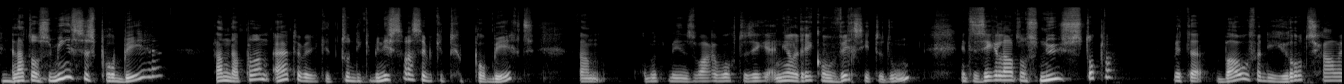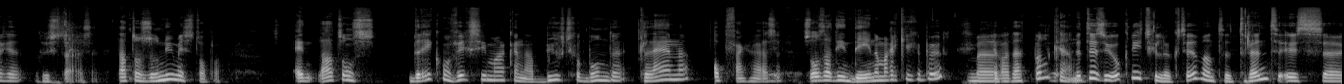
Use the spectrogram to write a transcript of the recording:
En laat ons minstens proberen van dat plan uit te werken. Toen ik minister was, heb ik het geprobeerd van, om het met een zwaar woord te zeggen, een hele reconversie te doen. En te zeggen, laat ons nu stoppen met de bouw van die grootschalige rusthuizen. Laat ons er nu mee stoppen. En laat ons de reconversie maken naar buurtgebonden, kleine opvanghuizen. Zoals dat in Denemarken gebeurt. Maar en waar dat wel kan. Het is u ook niet gelukt, hè? want de trend is uh,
